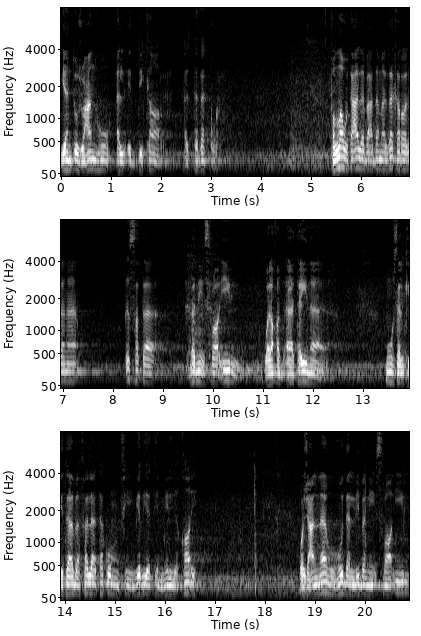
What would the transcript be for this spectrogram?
ينتج عنه الادكار التذكر. فالله تعالى بعدما ذكر لنا قصة بني إسرائيل ولقد آتينا موسى الكتاب فلا تكن في مرية من لقائه. وجعلناه هدى لبني إسرائيل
